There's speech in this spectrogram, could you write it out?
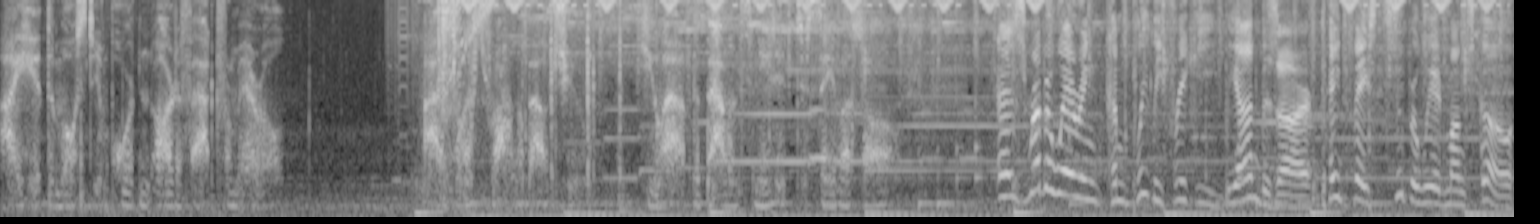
I hid the most important artifact from Errol. I was wrong about you. You have the balance needed to save us all. As rubber-wearing, completely freaky, beyond bizarre, paint-faced, super weird monks go,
